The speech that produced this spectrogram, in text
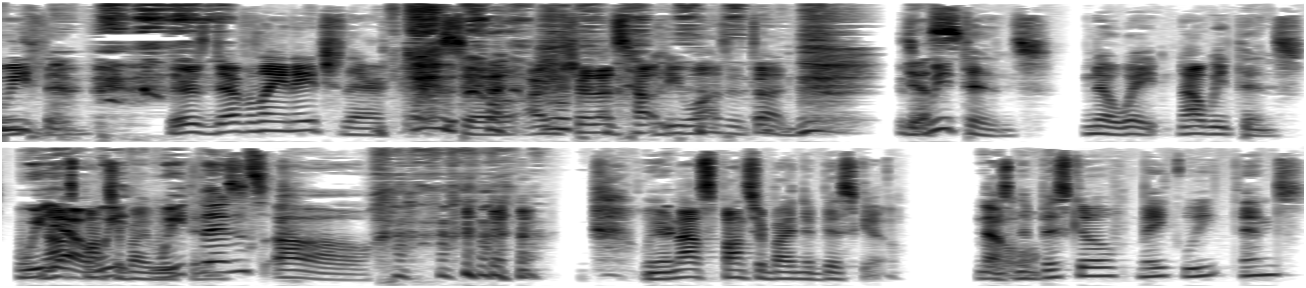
It's Whethan. There's definitely an H there. So I'm sure that's how he wants it done. It's Yes. Weethins. No, wait, not Weethins. We, not yeah, sponsored we, by Wheatthins? Weethins. Oh. we are not sponsored by Nabisco. no. Does Nabisco make wheat thins?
